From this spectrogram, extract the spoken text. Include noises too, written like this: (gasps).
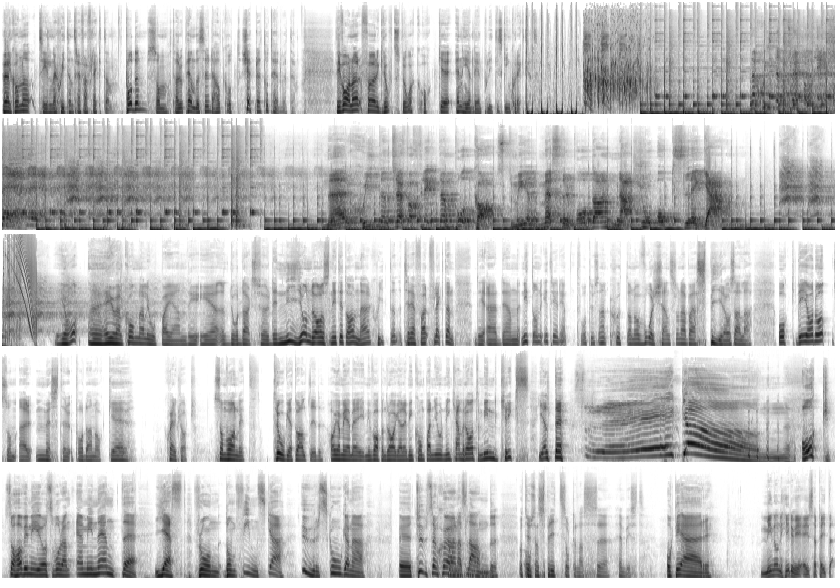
Välkomna till När skiten träffar fläkten. Podden som tar upp händelser där allt gått käpprätt åt helvete. Vi varnar för grovt språk och eh, en hel del politisk inkorrekthet. När skiten träffar fläkten podcast med mästerpoddar Nacho och Släggan. Ja, eh, hej och välkomna allihopa igen. Det är då dags för det nionde avsnittet av När skiten träffar fläkten. Det är den 19 i 3 2017 och vårkänslorna börjar spira oss alla. Och det är jag då som är mästerpoddan och eh, självklart, som vanligt, troget och alltid har jag med mig min vapendragare, min kompanjon, min kamrat, min krigshjälte. Släggan! Och så har vi med oss våran eminente gäst från de finska urskogarna, eh, Tusensjöarnas land. Och tusen spritsorternas eh, hemvist. Och det är... Minun Hirvi Eisapeita.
